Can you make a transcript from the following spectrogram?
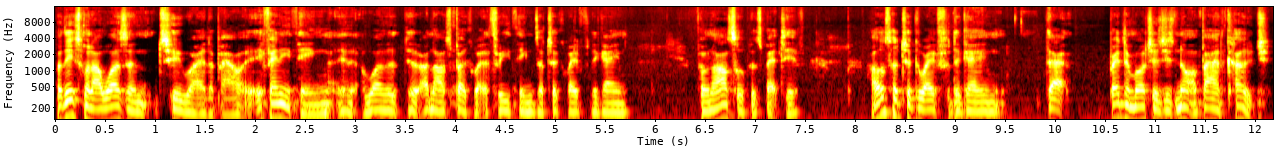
but this one I wasn't too worried about. If anything, uh, one the, I know I spoke about the three things I took away from the game from an Arsenal perspective. I also took away from the game that Brendan Rodgers is not a bad coach,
